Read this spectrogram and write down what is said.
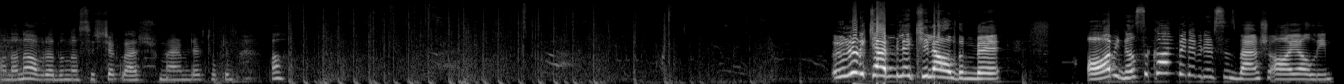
Ananı avradına sıçacaklar. Şu mermileri toplayayım. Ah. Bile kill aldım be. Abi nasıl kaybedebilirsiniz? Ben şu A'yı alayım.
